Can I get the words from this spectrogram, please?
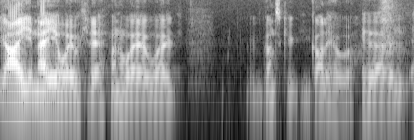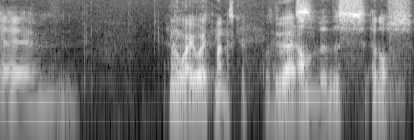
Ja, nei, hun er jo ikke det, men hun er, hun er ganske gal i hodet. Hun er vel eh, Men hun er jo et menneske. Hun er annerledes enn oss.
